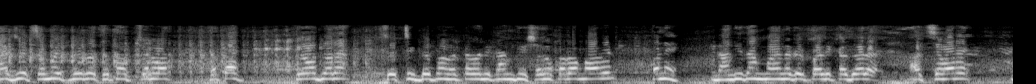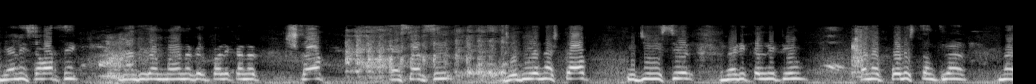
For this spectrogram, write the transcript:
આજે સમય પૂર્ણ થતા શરૂઆત થતાં જ તેઓ દ્વારા સ્વૈચ્છિક દબાણ હટાવવાની કામગીરી શરૂ કરવામાં આવેલ અને ગાંધીધામ મહાનગરપાલિકા દ્વારા આજ સવારે વહેલી સવારથી ગાંધીધામ મહાનગરપાલિકાના સ્ટાફ એસઆરસી જેડીએના સ્ટાફ પીજીવીસીએલ મેડિકલની ટીમ અને પોલીસ તંત્રના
